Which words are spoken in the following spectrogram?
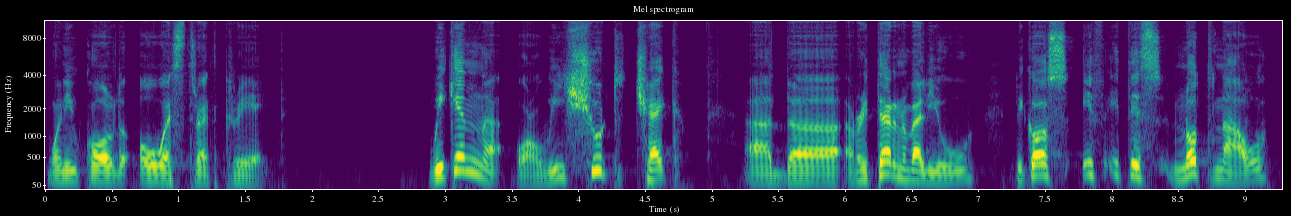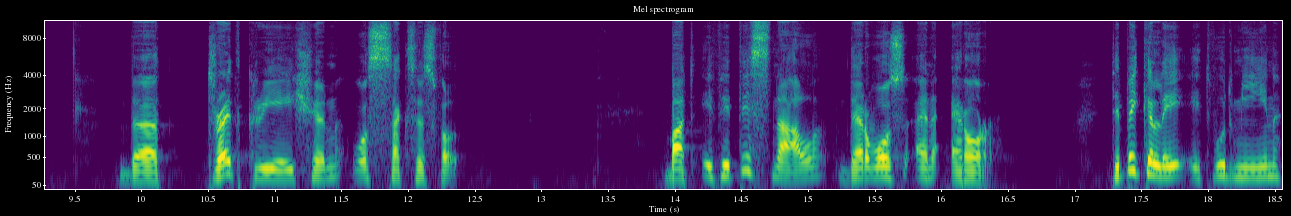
when you call the OS thread create we can uh, or we should check uh, the return value because if it is not null, the thread creation was successful. But if it is null, there was an error. Typically, it would mean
